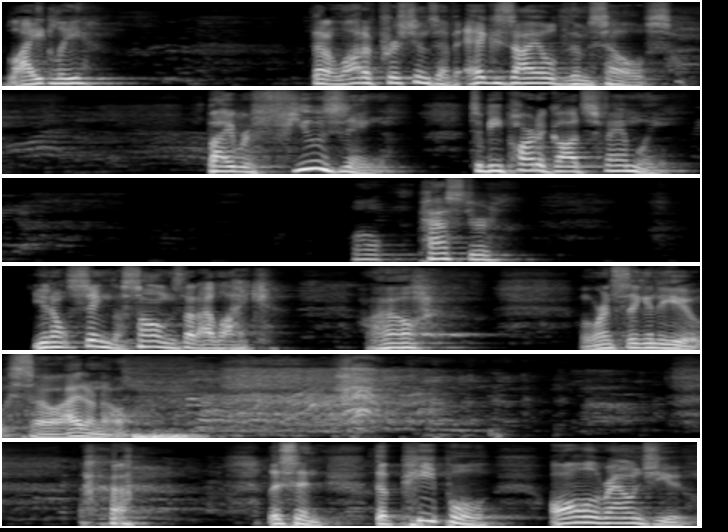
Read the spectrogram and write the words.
lightly, that a lot of Christians have exiled themselves by refusing to be part of God's family? Well, Pastor, you don't sing the songs that I like. Well, we weren't singing to you, so I don't know. Listen, the people all around you,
